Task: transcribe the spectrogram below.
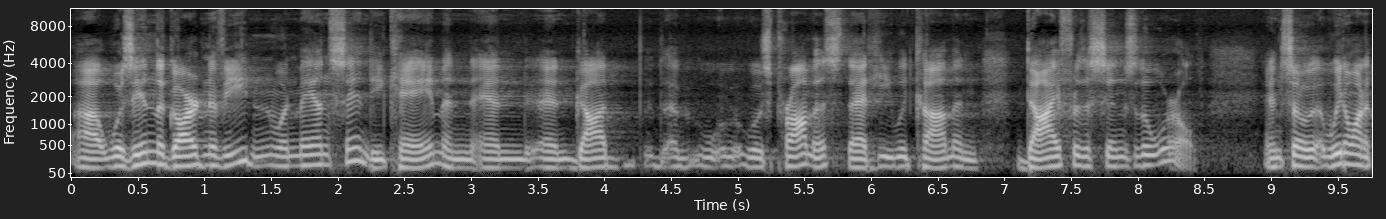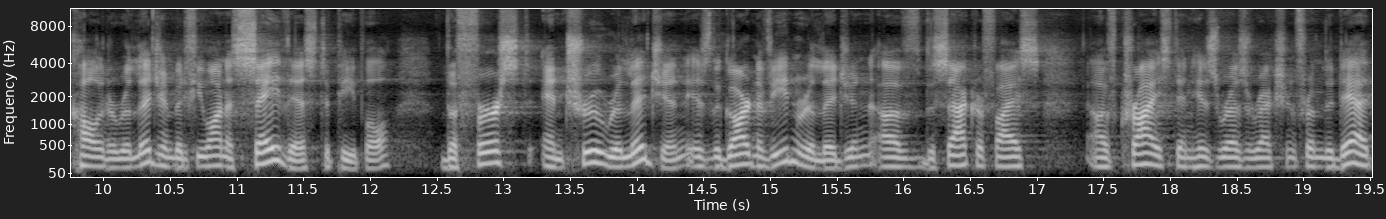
uh, was in the Garden of Eden when man sinned. He came, and, and, and God uh, was promised that he would come and die for the sins of the world. And so we don't want to call it a religion, but if you want to say this to people, the first and true religion is the Garden of Eden religion of the sacrifice of Christ and his resurrection from the dead.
